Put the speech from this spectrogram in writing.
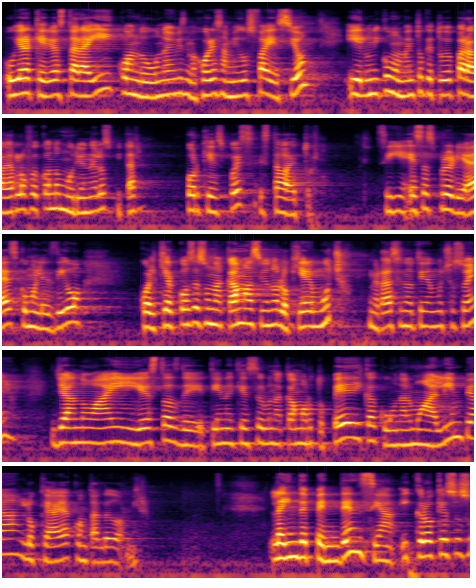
Hubiera querido estar ahí cuando uno de mis mejores amigos falleció y el único momento que tuve para verlo fue cuando murió en el hospital, porque después estaba de turno. ¿sí? Esas prioridades, como les digo, cualquier cosa es una cama si uno lo quiere mucho, ¿verdad? Si uno tiene mucho sueño. Ya no hay estas de tiene que ser una cama ortopédica con una almohada limpia, lo que haya con tal de dormir la independencia y creo que eso es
